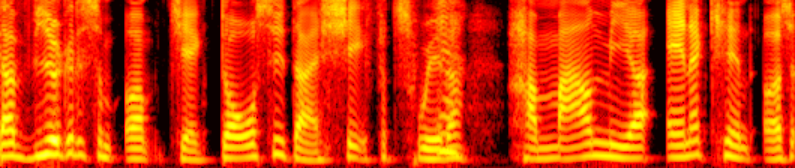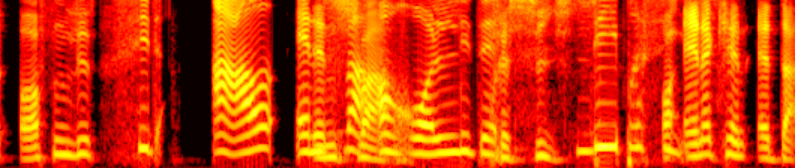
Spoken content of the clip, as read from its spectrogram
Der virker det som om Jack Dorsey, der er chef for Twitter, Ja. har meget mere anerkendt, også offentligt, Sit eget ansvar, Ansvar. og rolle i den. præcis. Lige præcis. Og anerkendt, at der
